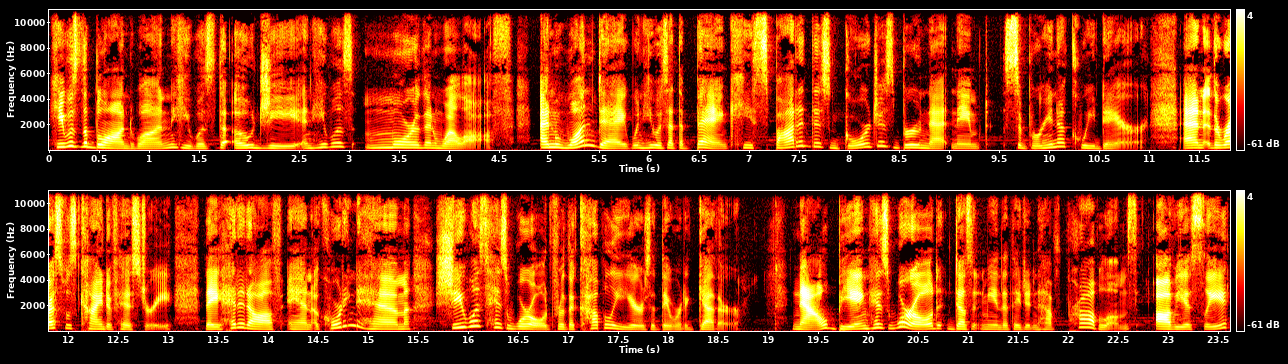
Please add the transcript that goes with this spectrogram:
He was the blonde one, he was the OG, and he was more than well off. And one day when he was at the bank, he spotted this gorgeous brunette named Sabrina Kouider. And the rest was kind of history. They hit it off, and according to him, she was his world for the couple of years that they were together. Now, being his world doesn't mean that they didn't have problems. Obviously,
